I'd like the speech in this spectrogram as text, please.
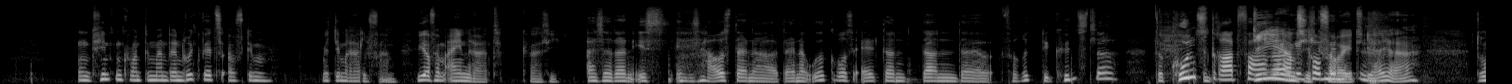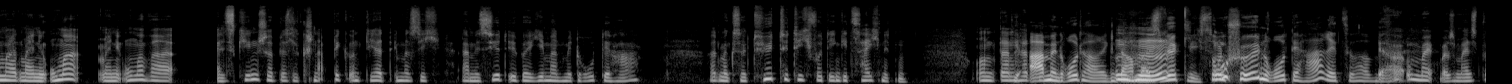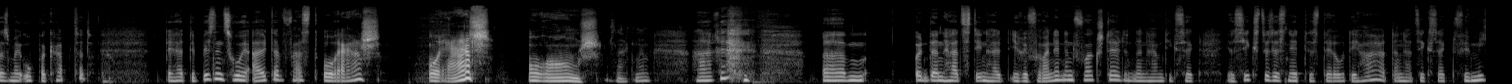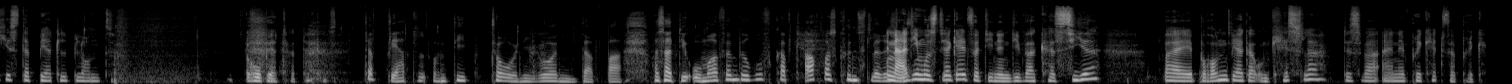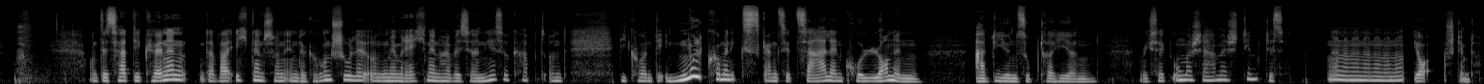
und hinten konnte man dann rückwärts auf dem, mit dem Radl fahren, wie auf einem Einrad quasi. Also dann ist ins Haus deiner, deiner Urgroßeltern dann der verrückte Künstler, der Kunstradfahrer Die haben gekommen. sich gefreut, ja, ja. Drum hat meine Oma, meine Oma war als Kind schon ein bisschen knappig und die hat immer sich amüsiert über jemand mit rote Haar. Hat mir gesagt, hüte dich vor den Gezeichneten. Und dann die armen Rothaarigen damals, mhm. wirklich. So und, schön, rote Haare zu haben. Ja, und mein, was meinst du, was mein Opa gehabt hat? Der hatte bis ins hohe Alter fast orange, orange, orange, sagt man, Haare. ähm, und dann hat es denen halt ihre Freundinnen vorgestellt und dann haben die gesagt, ja, siehst du das nicht, dass der rote Haar hat? Dann hat sie gesagt, für mich ist der Bertel blond. Robert hat er gesagt der Bertel und die Toni. Wunderbar. Was hat die Oma für einen Beruf gehabt? Auch was Künstlerisches? Nein, die musste ja Geld verdienen. Die war Kassier bei Bronnberger und Kessler. Das war eine Brikettfabrik. Und das hat die können, da war ich dann schon in der Grundschule und mit dem Rechnen habe ich es ja nie so gehabt. Und die konnte in 0, nix ganze Zahlen, Kolonnen addieren, subtrahieren. Da habe ich gesagt, Oma, schau mal, stimmt das? Nein, nein, nein, nein, nein. Ja, stimmt.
